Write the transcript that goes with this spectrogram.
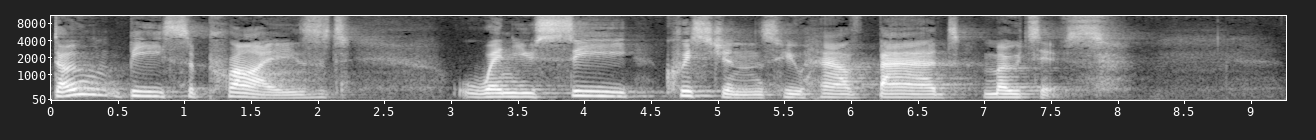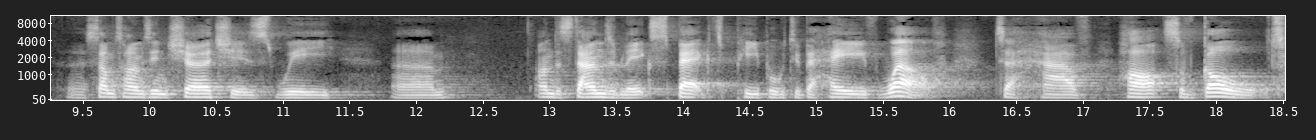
don't be surprised when you see Christians who have bad motives. Uh, sometimes in churches, we um, understandably expect people to behave well, to have hearts of gold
